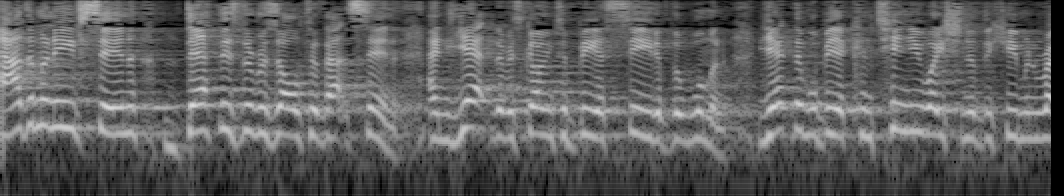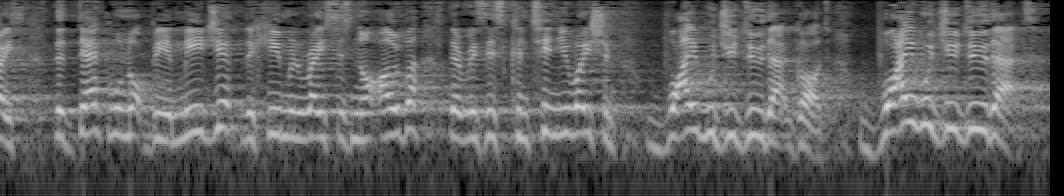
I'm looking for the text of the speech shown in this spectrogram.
Adam and Eve sin, death is the result of that sin. And yet there is going to be a seed of the woman. Yet there will be a continuation of the human race. The death will not be immediate. The human race is not over. There is this continuation. Why would you do that, God? Why would you do that?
